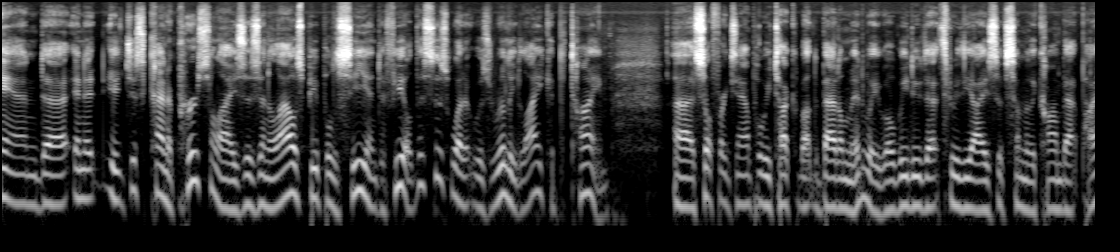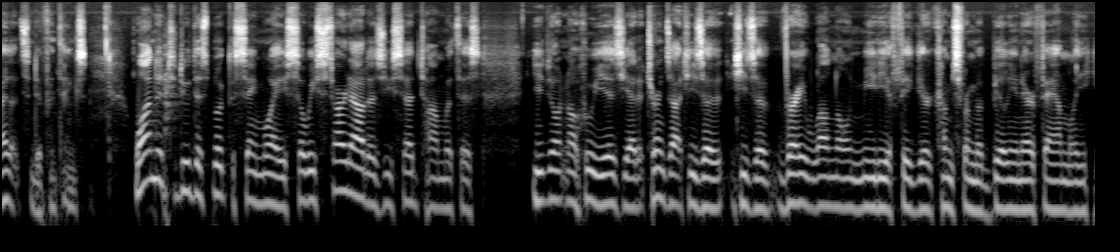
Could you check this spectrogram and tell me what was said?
And, uh, and it, it just kind of personalizes and allows people to see and to feel this is what it was really like at the time. Uh, so, for example, we talk about the Battle Midway. Well, we do that through the eyes of some of the combat pilots and different things. Wanted to do this book the same way, so we start out, as you said, Tom, with this. You don't know who he is yet. It turns out he's a he's a very well-known media figure. Comes from a billionaire family,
